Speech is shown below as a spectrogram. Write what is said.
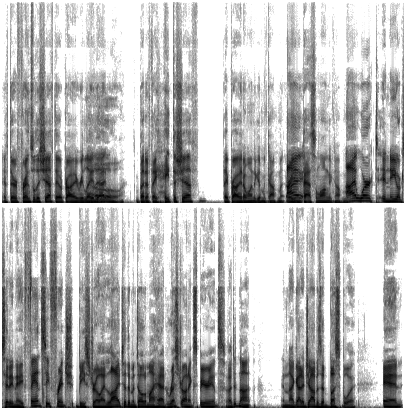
If they're friends with the chef, they would probably relay that. Oh. But if they hate the chef, they probably don't want to give him a compliment or I- even pass along a compliment. I worked in New York City in a fancy French bistro. I lied to them and told them I had restaurant experience. I did not. And I got a job as a busboy. And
